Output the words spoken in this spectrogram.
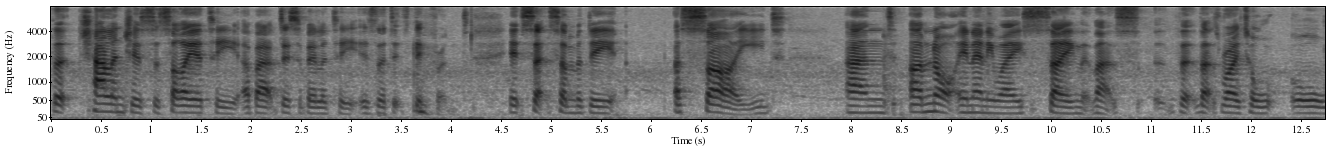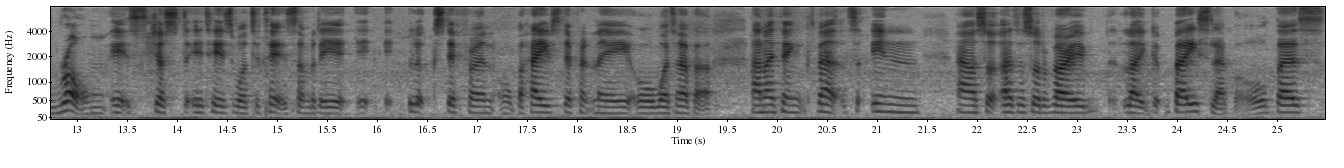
that challenges society about disability is that it's different. It sets somebody aside and I'm not in any way saying that that's that that's right or or wrong. It's just it is what it is. Somebody it, it looks different or behaves differently or whatever, and I think that in our at a sort of very like base level, there's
